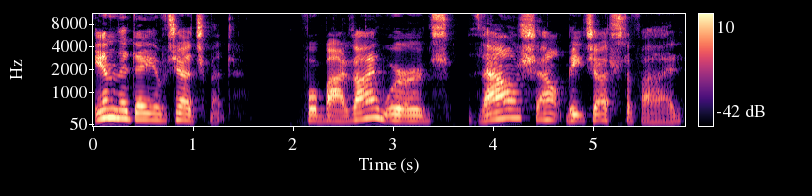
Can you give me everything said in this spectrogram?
in the day of judgment. For by thy words thou shalt be justified,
